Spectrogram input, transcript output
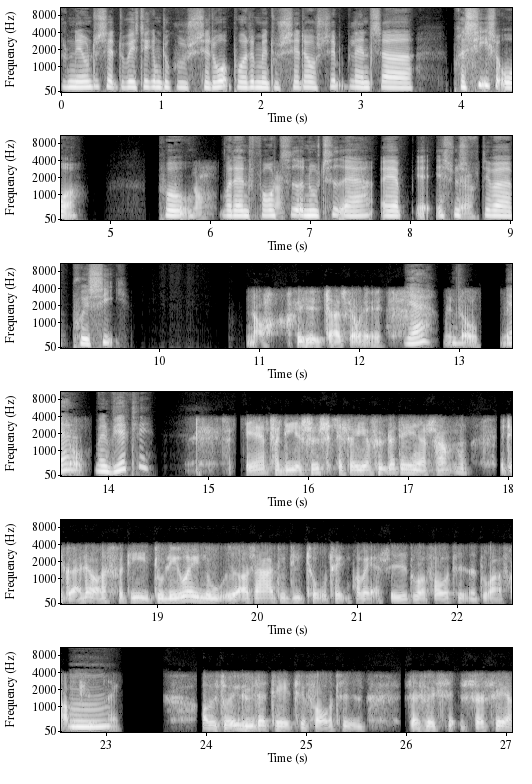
du nævnte selv, du vidste ikke, om du kunne sætte ord på det, men du sætter jo simpelthen så præcis ord på, Nå, hvordan fortid og nutid er. Og jeg, jeg, jeg synes, Ja. det var poesi. Nå, tak skal du have. Ja, Men dog. Men ja dog. men virkelig. Ja, fordi jeg synes, altså jeg føler, det hænger sammen. Det gør det også, fordi du lever i nuet, og så har du de to ting på hver side. Du har fortiden, og du har fremtiden. Mhm. Ikke? Og hvis du ikke lytter til, til fortiden, så, så ser,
